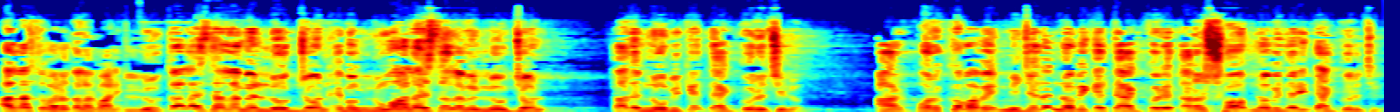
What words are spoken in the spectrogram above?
আল্লাহ সুবাহতালার বাণী। লুত আলাহিসাল্লামের লোকজন এবং নূ আলাহিসাল্লামের লোকজন তাদের নবীকে ত্যাগ করেছিল। আর পরোক্ষভাবে নিজেদের নবীকে ত্যাগ করে তারা সব নবীদেরই ত্যাগ করেছিল।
